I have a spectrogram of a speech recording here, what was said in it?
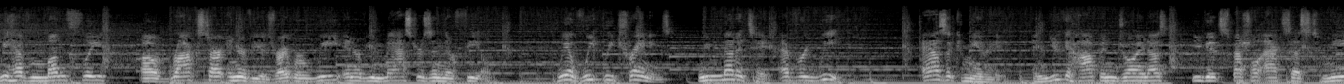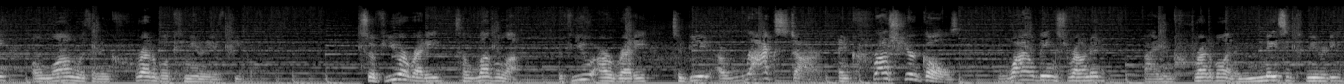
We have monthly uh, rock star interviews, right, where we interview masters in their field. We have weekly trainings. We meditate every week as a community. And you can hop and join us. You get special access to me along with an incredible community of people. So if you are ready to level up, if you are ready to be a rock star and crush your goals while being surrounded by an incredible and amazing community,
